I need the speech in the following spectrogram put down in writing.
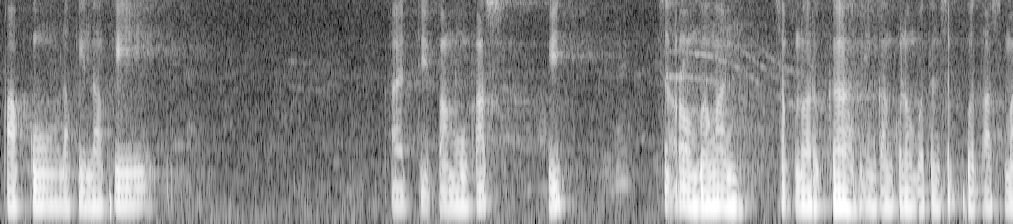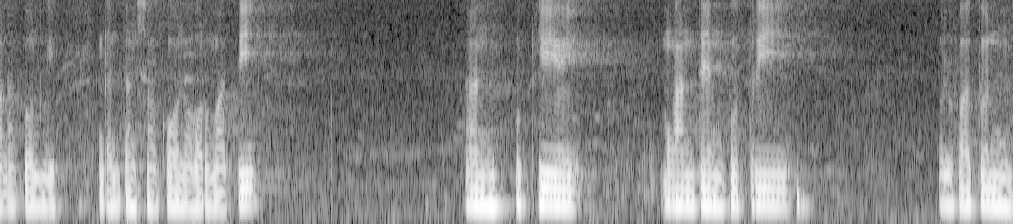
kakung laki-laki adik pamungkas nggih sak rombongan sak keluarga ingkang kula boten sebut asmanipun nggih ingkang tansah kula hormati. Dan ugi menganten putri Ulfatun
